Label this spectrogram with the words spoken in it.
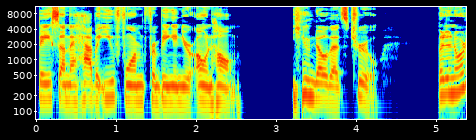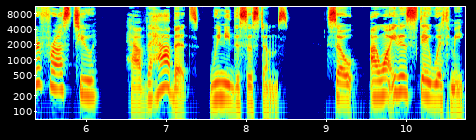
based on the habit you formed from being in your own home. You know that's true. But in order for us to have the habits, we need the systems. So I want you to stay with me.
